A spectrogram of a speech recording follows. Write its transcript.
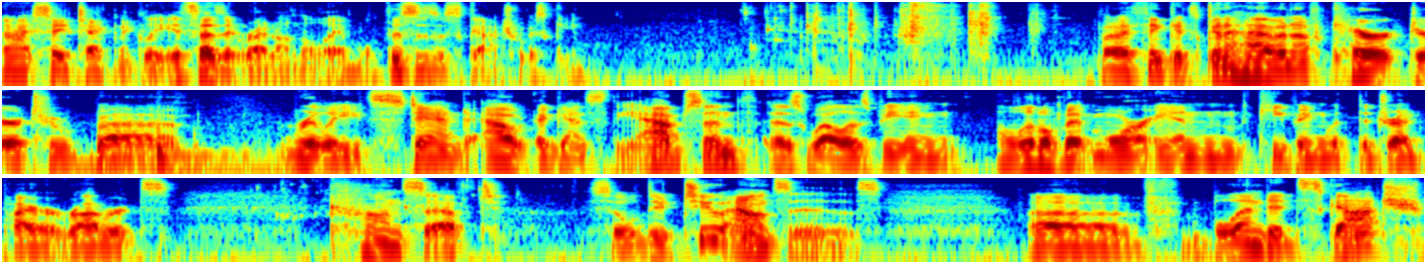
And I say technically, it says it right on the label. This is a Scotch whiskey. But I think it's going to have enough character to uh, really stand out against the absinthe, as well as being a little bit more in keeping with the Dread Pirate Roberts concept. So we'll do two ounces of blended scotch.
